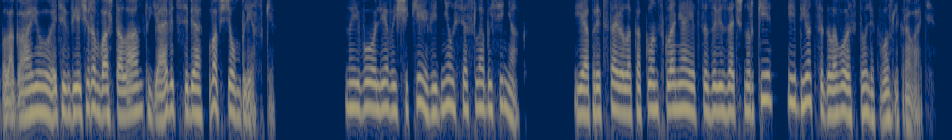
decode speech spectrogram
Полагаю, этим вечером ваш талант явит себя во всем блеске». На его левой щеке виднелся слабый синяк. Я представила, как он склоняется завязать шнурки и бьется головой о столик возле кровати.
